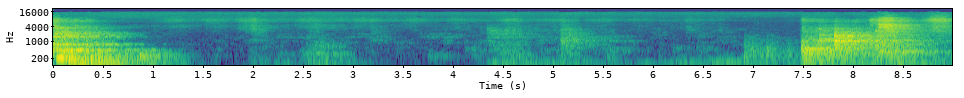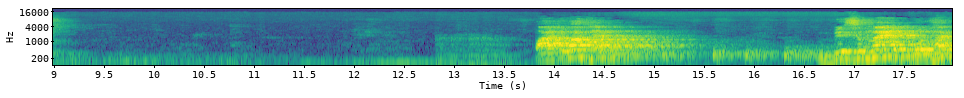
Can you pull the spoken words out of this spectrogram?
चिन्ह पांचवा है विस्मय बोधक।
